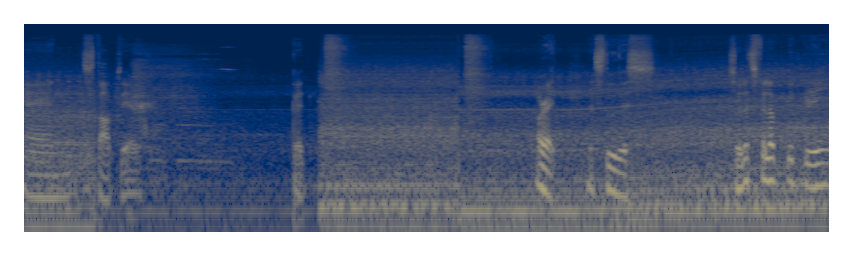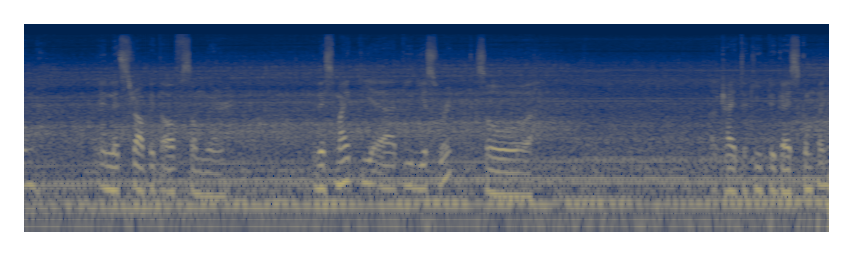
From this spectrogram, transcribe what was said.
And stop there. Good. Alright, let's do this. So let's fill up with grain and let's drop it off somewhere. This might be a tedious work, so I'll try to keep you guys company.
